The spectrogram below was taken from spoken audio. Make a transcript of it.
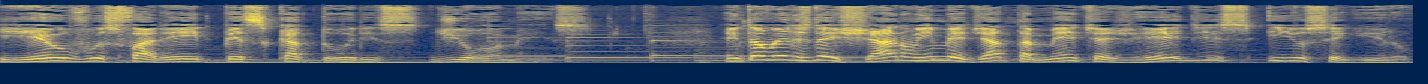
e eu vos farei pescadores de homens. Então eles deixaram imediatamente as redes e o seguiram.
